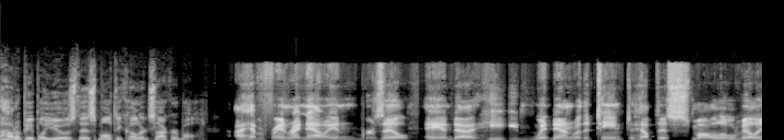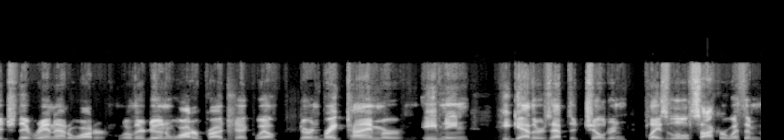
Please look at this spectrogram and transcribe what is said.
How do people use this multicolored soccer ball? I have a friend right now in Brazil, and uh, he went down with a team to help this small little village that ran out of water. Well, they're doing a water project. Well, during break time or evening, he gathers up the children, plays a little soccer with them,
